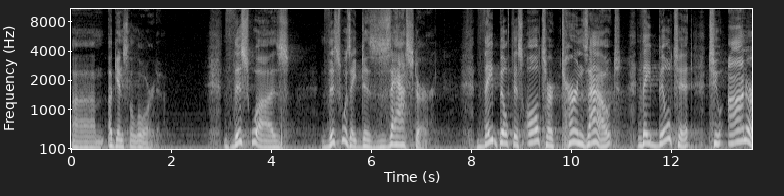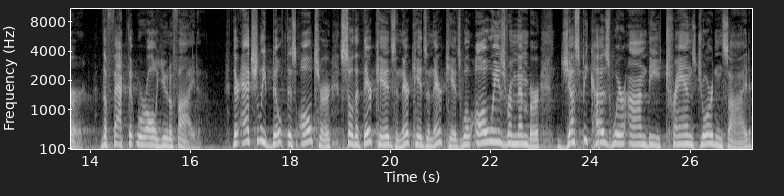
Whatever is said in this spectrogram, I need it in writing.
um, against the Lord? This was this was a disaster. They built this altar. Turns out they built it to honor the fact that we're all unified. They actually built this altar so that their kids and their kids and their kids will always remember just because we're on the trans Jordan side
